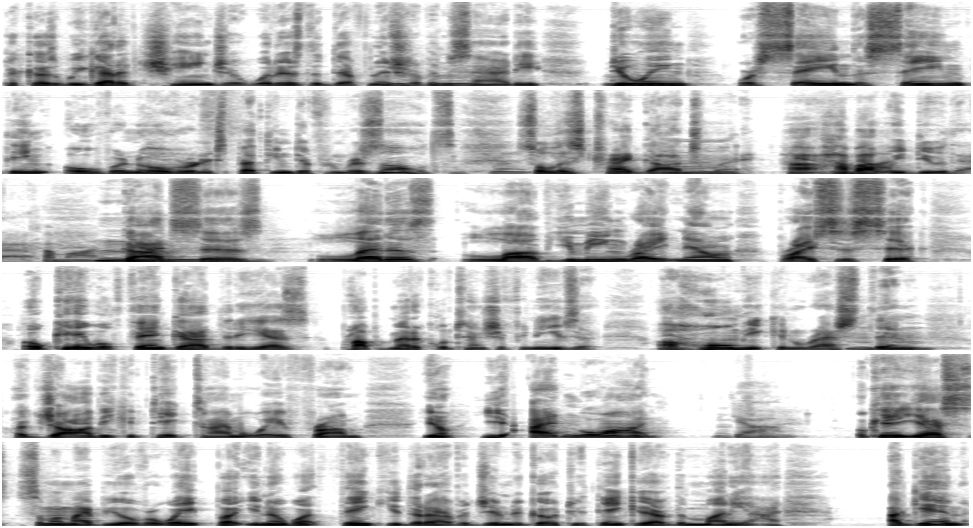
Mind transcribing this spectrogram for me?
because we got to change it. What is the definition of mm-hmm. insanity? Mm-hmm. Doing or saying the same thing over and over and expecting different results. So let's try God's mm. way. How, how about we do that? Come on. God says, "Let us love." You mean right now Bryce is sick? Okay, well, thank God that he has proper medical attention if he needs it, a home he can rest in, mm-hmm. a job he can take time away from. You know, I can go on yeah. Okay, yes, someone might be overweight, but you know what? Thank you that I have a gym to go to. Thank you I have the money. I again,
